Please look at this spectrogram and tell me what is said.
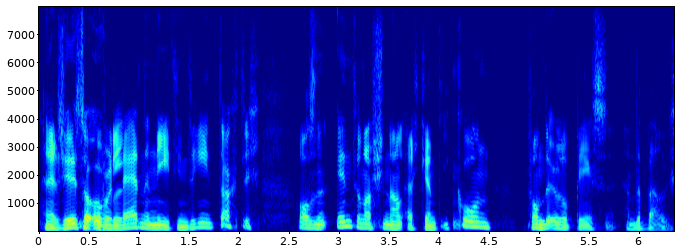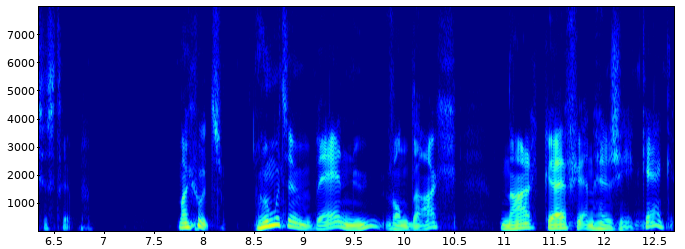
Hergé zou overlijden in 1983 als een internationaal erkend icoon van de Europese en de Belgische strip. Maar goed, hoe moeten wij nu vandaag naar Kuifje en Hergé kijken?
